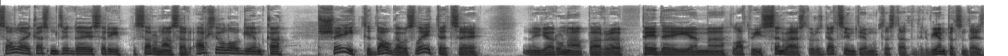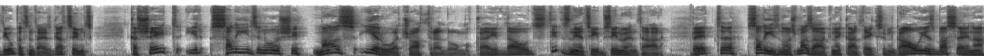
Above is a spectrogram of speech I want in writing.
savulaik esmu dzirdējis arī sarunās ar arheologiem, ka šeit, Daugavas leitecē, ja runā par pēdējiem eh, Latvijas senvēstures gadsimtiem, nu tas tātad ir 11. un 12. gadsimts, ka šeit ir salīdzinoši maz ieroču atradumu, ka ir daudz tirdzniecības inventāra, bet eh, salīdzinoši mazāk nekā, teiksim, Gaujas basēnā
